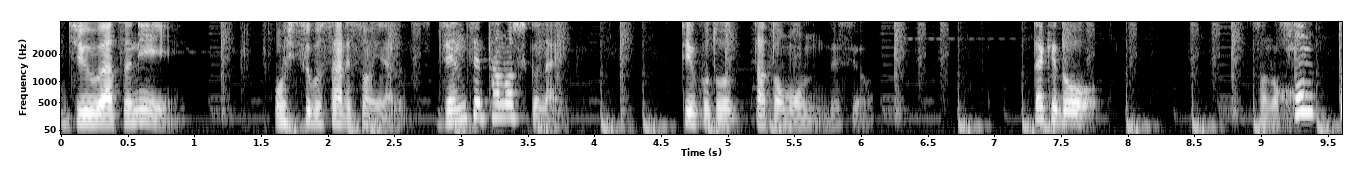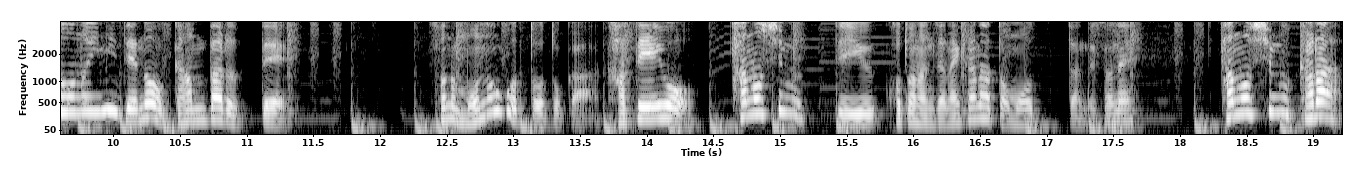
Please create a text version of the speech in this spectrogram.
重圧に押しつぶされそうになる全然楽しくないっていうことだと思うんですよ。だけどその本当の意味での頑張るってその物事とか家庭を楽しむっていうことなんじゃないかなと思ったんですよね。楽しむから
